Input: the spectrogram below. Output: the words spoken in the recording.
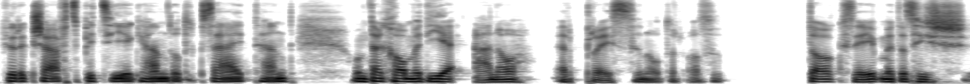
für eine Geschäftsbeziehung haben oder gesagt haben. Und dann kann man die auch noch erpressen, oder? Also, da sieht man, das ist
